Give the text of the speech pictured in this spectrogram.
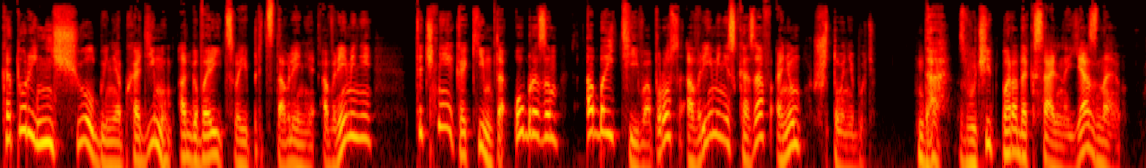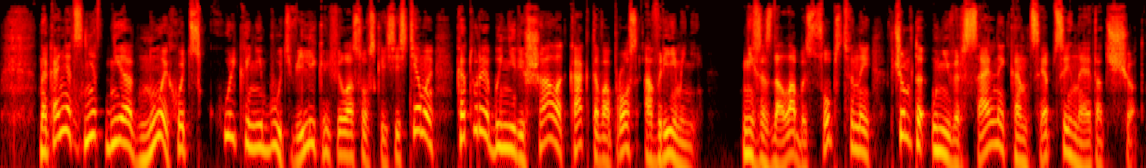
который не счел бы необходимым оговорить свои представления о времени, точнее каким-то образом обойти вопрос о времени, сказав о нем что-нибудь. Да, звучит парадоксально, я знаю. Наконец, нет ни одной хоть сколько-нибудь великой философской системы, которая бы не решала как-то вопрос о времени, не создала бы собственной, в чем-то универсальной концепции на этот счет.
